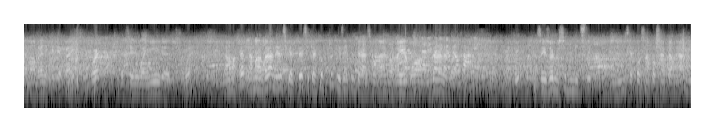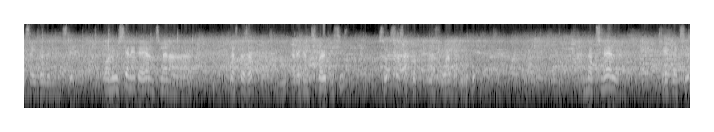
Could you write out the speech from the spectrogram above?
La membrane est épaisse Ouais. pour s'éloigner du choix. Alors, en fait, la membrane, elle, ce qu'elle fait, c'est qu'elle coupe toutes les infiltrations d'air qu'il va y avoir dans la botte. Ça isole aussi de l'humidité. C'est pas 100% imperméable, mais ça isole de l'humidité. On a aussi à l'intérieur une semelle en plastozote avec un petit feutre ici. Ça, ça, ça coupe le froid beaucoup, beaucoup. Notre semelle réflexive,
